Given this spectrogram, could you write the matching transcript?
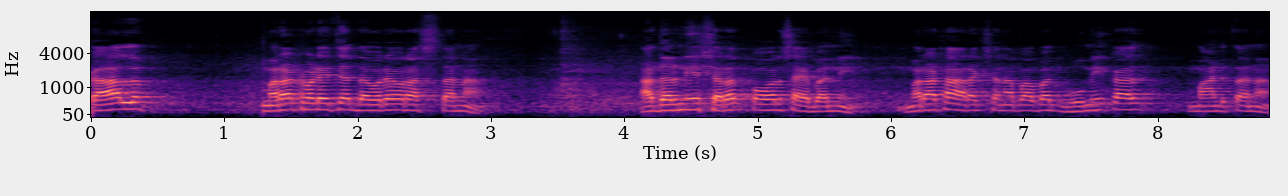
काल मराठवाड्याच्या दौऱ्यावर असताना आदरणीय शरद पवार साहेबांनी मराठा आरक्षणाबाबत भूमिका मांडताना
